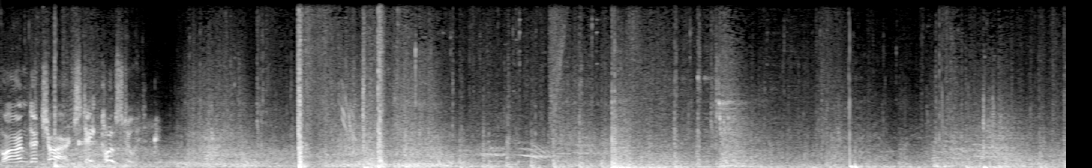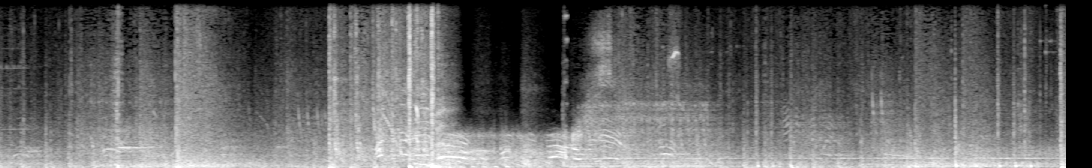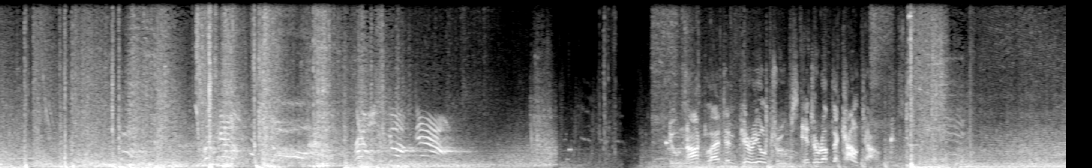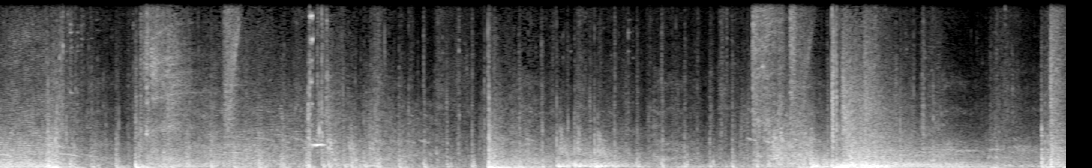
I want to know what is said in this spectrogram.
We've armed a charge. Stay close to it. Let Imperial troops interrupt the countdown.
